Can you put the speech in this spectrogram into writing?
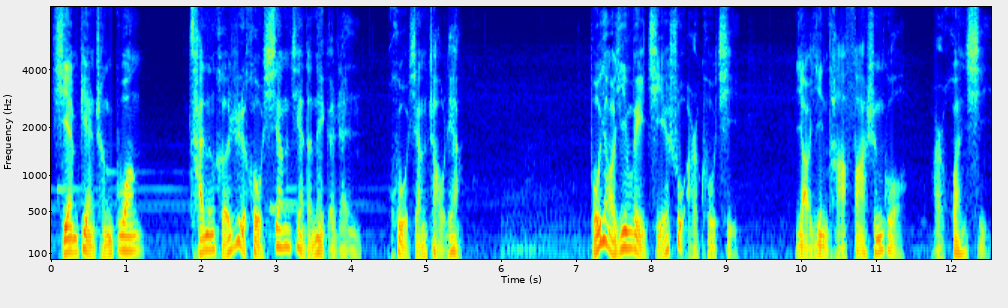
先变成光，才能和日后相见的那个人互相照亮。不要因为结束而哭泣。要因它发生过而欢喜。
